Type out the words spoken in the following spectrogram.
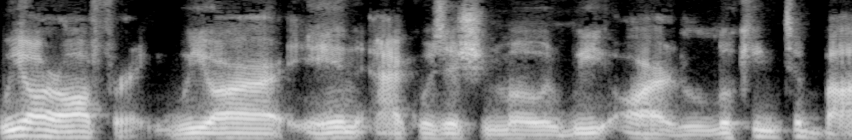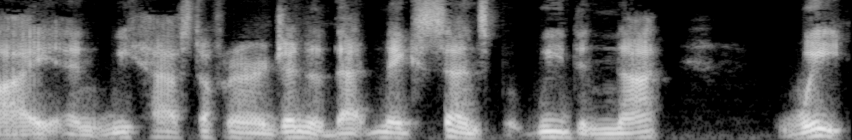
We are offering, we are in acquisition mode, we are looking to buy, and we have stuff on our agenda that makes sense, but we did not wait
